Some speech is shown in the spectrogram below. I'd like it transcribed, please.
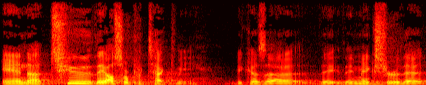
And uh, two, they also protect me because uh, they, they make sure that,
